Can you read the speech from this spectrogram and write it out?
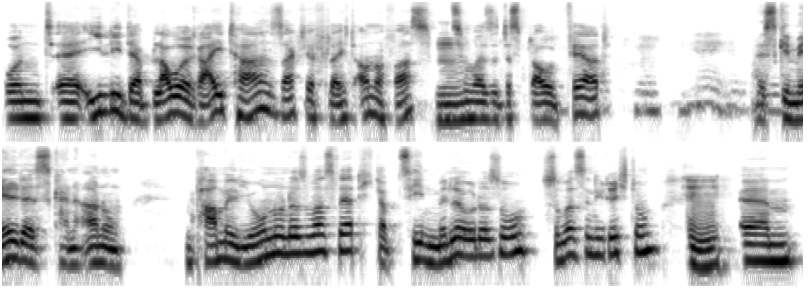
Und äh, Ili, der blaue Reiter, sagt ja vielleicht auch noch was, Mhm. beziehungsweise das blaue Pferd. Das Gemälde ist, keine Ahnung, ein paar Millionen oder sowas wert. Ich glaube, 10 Mille oder so, sowas in die Richtung. Mhm. Ähm,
